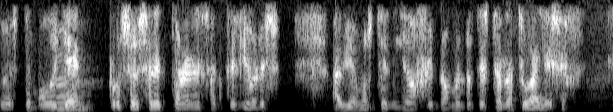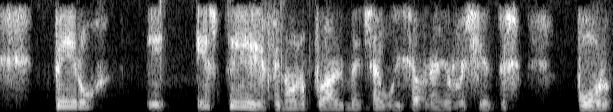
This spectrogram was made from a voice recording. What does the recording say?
de este modo. Ya en procesos electorales anteriores habíamos tenido fenómenos de esta naturaleza. Pero eh, este fenómeno probablemente se ha agudizado en años recientes por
